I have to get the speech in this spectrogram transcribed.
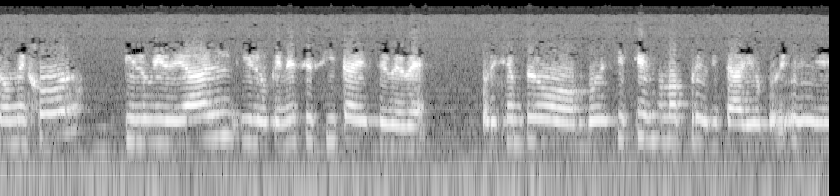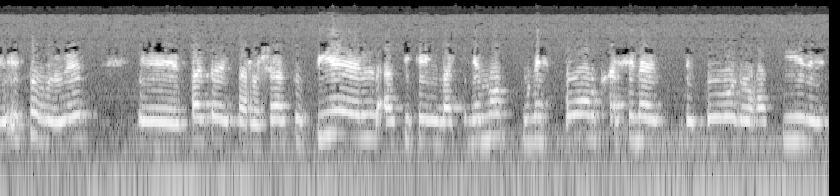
lo mejor y lo ideal y lo que necesita ese bebé. Por ejemplo, vos decís que es lo más prioritario. Eh, estos bebés eh, falta desarrollar su piel, así que imaginemos una esponja llena de, poros, así, de,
